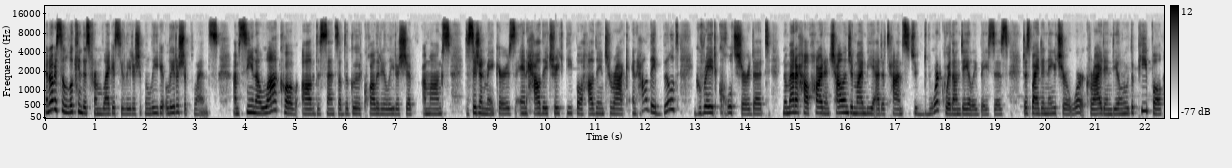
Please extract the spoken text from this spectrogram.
And obviously, looking this from legacy leadership and leadership lens, I'm seeing a lack of, of the sense of the good quality leadership amongst decision makers and how they treat people, how they interact, and how they build great culture that no matter how hard and challenging might be at times to work with on daily basis, just by the nature of work, right? And dealing with the people,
